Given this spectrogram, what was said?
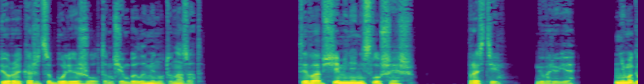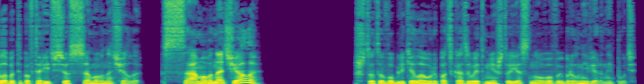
Пюре кажется более желтым, чем было минуту назад. «Ты вообще меня не слушаешь». «Прости», — говорю я. «Не могла бы ты повторить все с самого начала?» «С самого начала?» Что-то в облике Лауры подсказывает мне, что я снова выбрал неверный путь.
